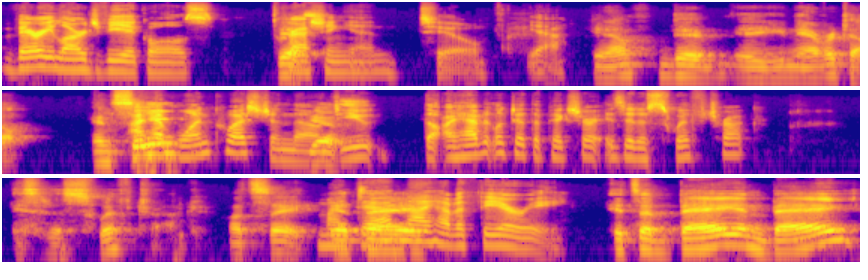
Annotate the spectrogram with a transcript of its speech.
very large vehicles Yes. crashing in too. Yeah. you know, dude, you never tell. And see, I have one question though. Yes. Do you, the, I haven't looked at the picture. Is it a Swift truck? is it a Swift truck? Let's see. My it's dad a, and I have a theory. It's a Bay and Bay.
